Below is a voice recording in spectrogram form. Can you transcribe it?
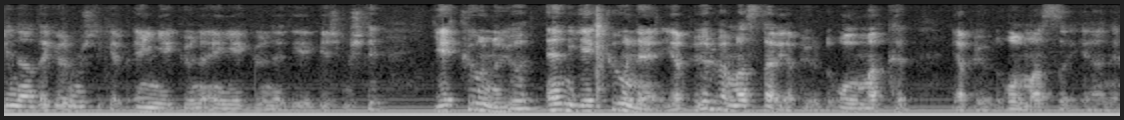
binada görmüştük hep. En yekûne, en yekûne diye geçmişti yekûnuyu en yekûne yapıyor ve mastar yapıyordu. Olmakı yapıyordu. Olması yani.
